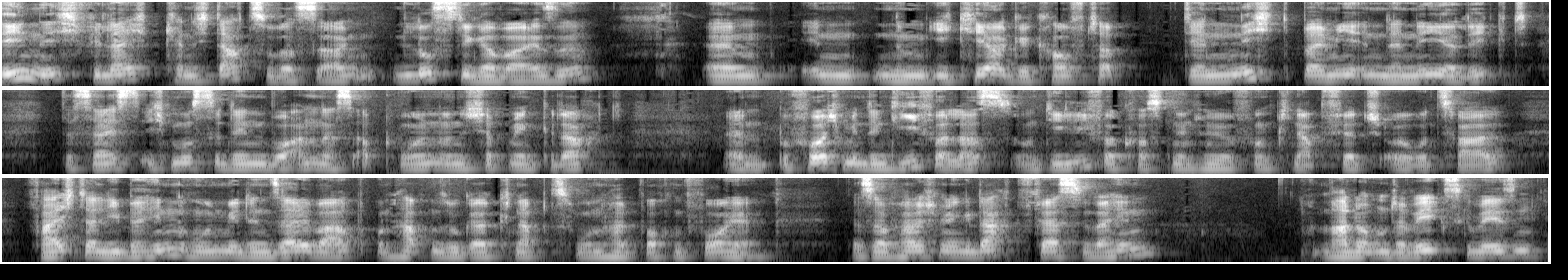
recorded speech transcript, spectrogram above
den ich, vielleicht kann ich dazu was sagen, lustigerweise ähm, in einem Ikea gekauft habe, der nicht bei mir in der Nähe liegt. Das heißt, ich musste den woanders abholen und ich habe mir gedacht, ähm, bevor ich mir den liefern lasse und die Lieferkosten in Höhe von knapp 40 Euro zahle, fahre ich da lieber hin, hole mir den selber ab und habe ihn sogar knapp zweieinhalb Wochen vorher. Deshalb habe ich mir gedacht, fährst du dahin, war da unterwegs gewesen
